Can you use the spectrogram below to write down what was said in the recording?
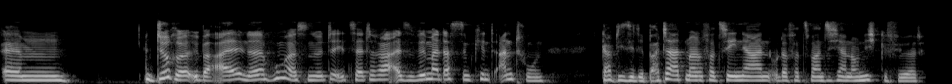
ähm, Dürre überall, ne, Hungersnöte etc. Also will man das dem Kind antun? Ich glaube, diese Debatte hat man vor zehn Jahren oder vor 20 Jahren noch nicht geführt.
